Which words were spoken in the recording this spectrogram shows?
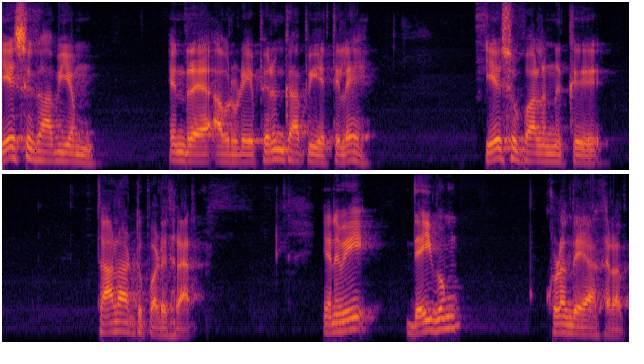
இயேசுகாவியம் என்ற அவருடைய பெருங்காப்பியத்திலே இயேசுபாலனுக்கு தாளாட்டு பாடுகிறார். எனவே தெய்வம் குழந்தையாகிறது.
